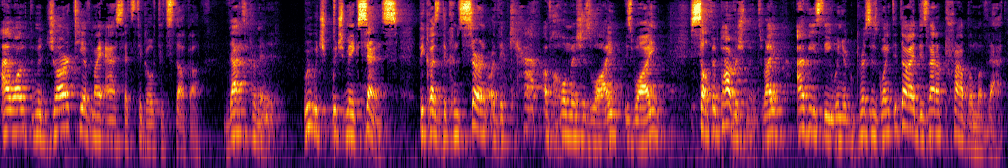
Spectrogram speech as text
I want the majority of my assets to go to tzedakah. That's permitted, which, which makes sense because the concern or the cap of chomesh is why is why self-impoverishment, right? Obviously, when your person is going to die, there's not a problem of that.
